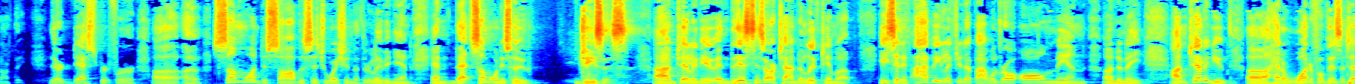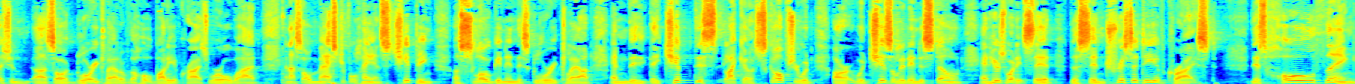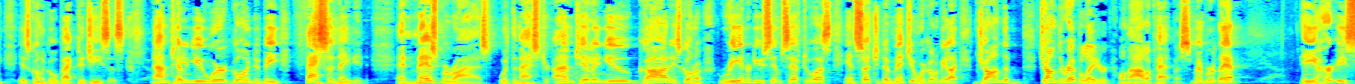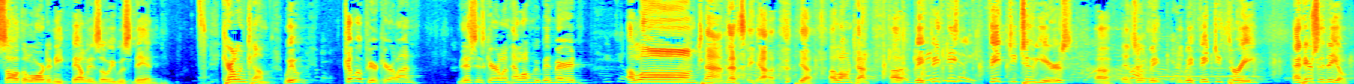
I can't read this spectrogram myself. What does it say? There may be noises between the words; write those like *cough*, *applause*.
aren't they? They're desperate for uh, uh, someone to solve the situation that they're living in. And that someone is who? Jesus. I'm telling you, and this is our time to lift him up. He said, If I be lifted up, I will draw all men unto me. I'm telling you, uh, I had a wonderful visitation. I saw a glory cloud over the whole body of Christ worldwide, and I saw masterful hands chipping a slogan in this glory cloud. And they, they chipped this like a sculpture would, or would chisel it into stone. And here's what it said The centricity of Christ this whole thing is going to go back to Jesus. Now I'm telling you, we're going to be fascinated and mesmerized with the Master. I'm telling you, God is going to reintroduce Himself to us in such a dimension. We're going to be like John the John the Revelator on the Isle of Patmos. Remember that? He heard, he saw the Lord and he felt as though he was dead. Carolyn, come. We come up here, Caroline. This is Carolyn. How long we've been married? A long time. That's *laughs* yeah, yeah, a long time. Uh, be 50, 52 years, uh, and so it'll be it'll be 53 and here's the deal.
